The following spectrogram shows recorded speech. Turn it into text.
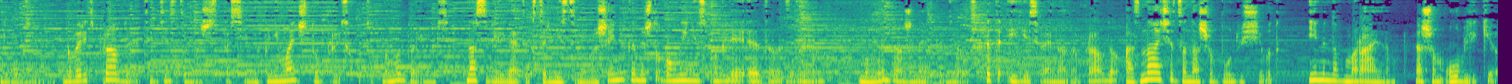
иллюзиями. Говорить правду – это единственное наше спасение. Понимать, что происходит. Но мы боимся. Нас объявляют экстремистами-мошенниками, чтобы мы не смогли этого сделать. Но мы должны это делать. Это и есть война за правду, а значит за наше будущее. Вот именно в моральном нашем облике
